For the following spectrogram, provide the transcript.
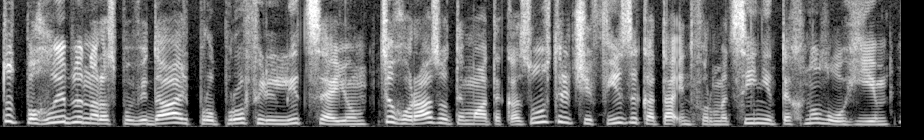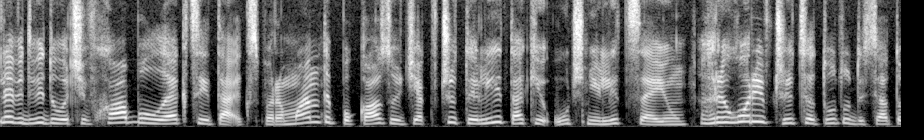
Тут поглиблено розповідають про профіль ліцею. Цього разу тематика зустрічі фізика та інформаційні технології. Для відвідувачів хабу лекції та експерименти показують як вчителі, так і учні ліцею. Григорій вчиться тут у 10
